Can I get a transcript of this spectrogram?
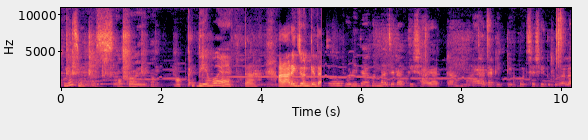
ঠিক আছে? ওকে, দেবো একটা। আর আরেকজনকে দেখ তো ঘড়িতে এখন বাজে রাত্রি সাড়ে আটটা। মাথাটা টিপটিপ করছে সেই দুপুরবেলা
